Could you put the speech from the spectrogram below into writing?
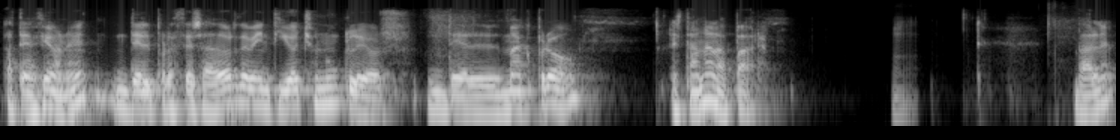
atención, eh, del procesador de 28 núcleos del Mac Pro, están a la par. Mm. ¿Vale?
